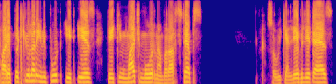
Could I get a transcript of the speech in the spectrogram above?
for a particular input it is taking much more number of steps. So we can label it as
